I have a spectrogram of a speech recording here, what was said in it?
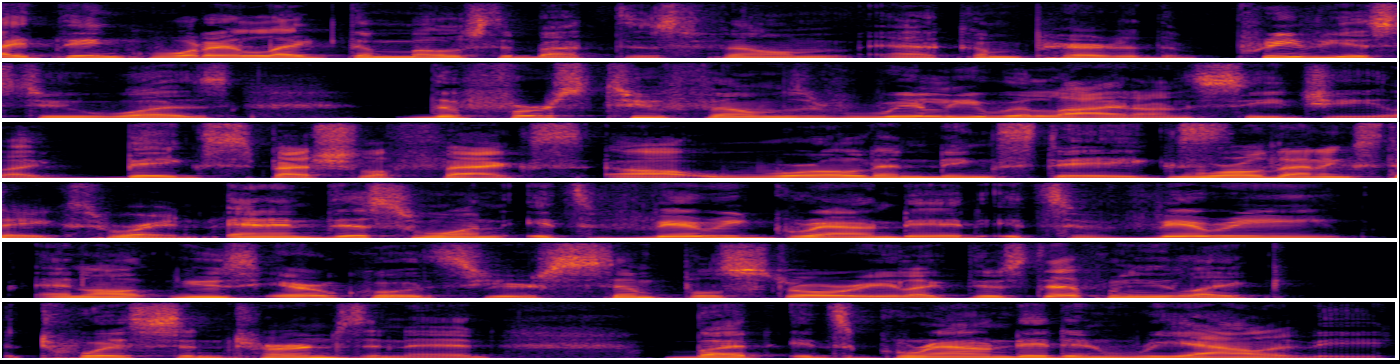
I think what I liked the most about this film uh, compared to the previous two was the first two films really relied on CG, like big special effects, uh, world-ending stakes. World-ending stakes, right? and in this one, it's very grounded. It's a very, and I'll use air quotes here, simple story. Like there's definitely like twists and turns in it, but it's grounded in reality.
